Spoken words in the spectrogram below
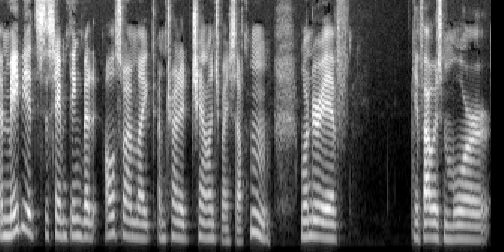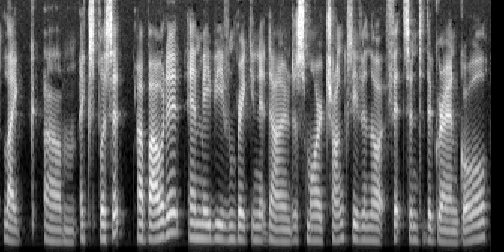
And maybe it's the same thing, but also I'm like I'm trying to challenge myself. Hmm, wonder if if I was more like um, explicit about it and maybe even breaking it down into smaller chunks, even though it fits into the grand goal,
